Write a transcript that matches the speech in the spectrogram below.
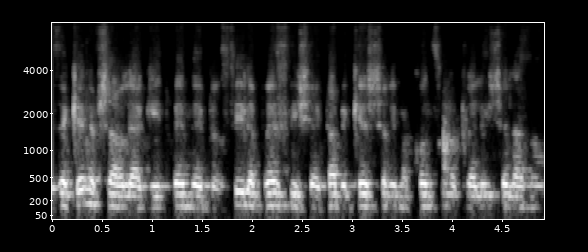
וזה כן אפשר להגיד, בין אה, פריסילה פרסלי שהייתה בקשר עם הקונסול הכללי שלנו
